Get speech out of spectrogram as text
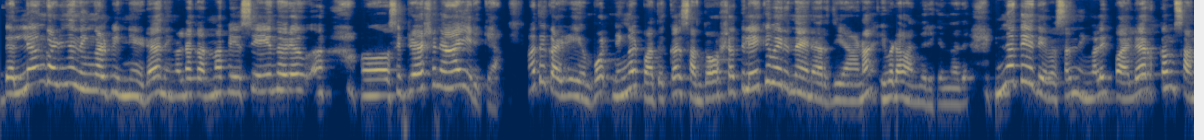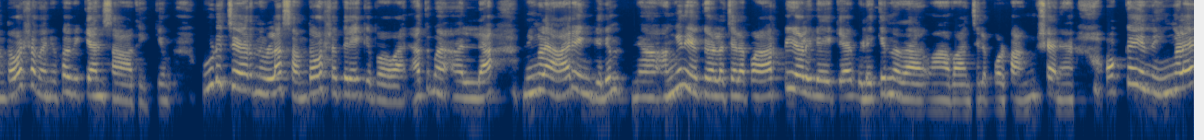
ഇതെല്ലാം കഴിഞ്ഞ് നിങ്ങൾ പിന്നീട് നിങ്ങളുടെ കർമ്മ ഫേസ് ചെയ്യുന്ന ഒരു സിറ്റുവേഷൻ ആയിരിക്കാം. അത് കഴിയുമ്പോൾ നിങ്ങൾ പതുക്കെ സന്തോഷത്തിലേക്ക് വരുന്ന എനർജിയാണ് ഇവിടെ വന്നിരിക്കുന്നത്. ഇന്നത്തെ ദിവസം നിങ്ങളിൽ പലർക്കും സന്തോഷം അനുഭവിക്കാൻ സാധിക്കും. കൂടിച്ചേർന്നുള്ള സന്തോഷത്തിലേക്ക് പോകാൻ അത് അല്ല നിങ്ങൾ ആരെങ്കിലും അങ്ങനെയൊക്കെയുള്ള ചില പാർട്ടികളിലേക്ക് വിളിക്കുന്നതാവാൻ ചിലപ്പോൾ ഫംഗ്ഷന് ഒക്കെ നിങ്ങളെ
